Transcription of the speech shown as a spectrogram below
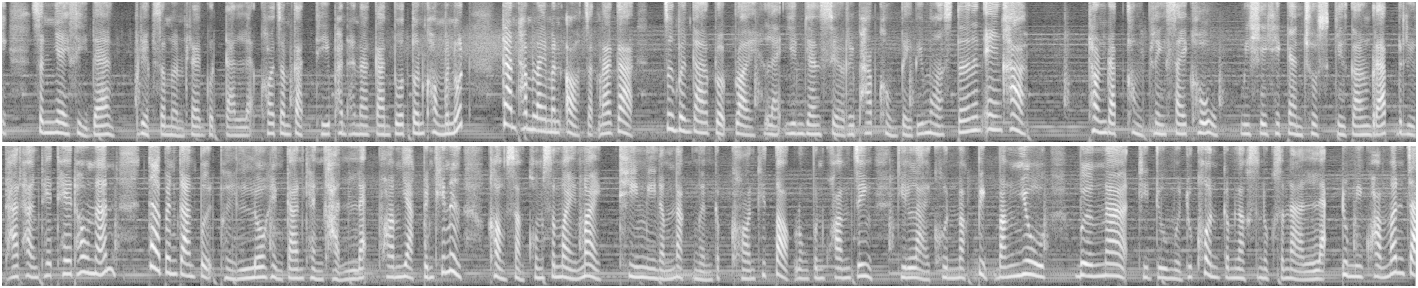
เส้นใยสีแดงเปรียบเสมือนแรงกดดันและข้อจำกัดที่พันธนาการตัวตนของมนุษย์ การทำลายมันออกจากหน้ากาก จึงเป็นการปลดปล่อยและยืนยันเสรีภาพของ Baby Monster นั่นเองค่ะ ทอนแรปของเพลง Psycho ไม่ใช่แค่การโชว์สกิลการแรปหรือท่าทางเท่ๆเท่านั้น แต่เป็นการเปิดเผยโลกแห่งการแข่งขัน และความอยากเป็นที่หนึ่งของสังคมสมัยใหม่ ที่มีน้ำหนักเหมือนกับค้อนที่ตอกลงบนความจริง ที่หลายคนมักปิดบังอยู่ เบื้องหน้าที่ดูเหมือนทุกคนกำลังสนุกสนานและดูมีความมั่นใจ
